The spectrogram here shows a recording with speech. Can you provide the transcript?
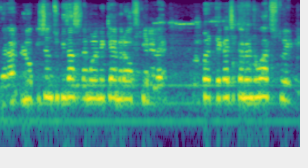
जरा लोकेशन चुकीचं असल्यामुळे मी कॅमेरा ऑफ केलेला आहे. पण प्रत्येकाची कमेंट वाचतोय मी.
